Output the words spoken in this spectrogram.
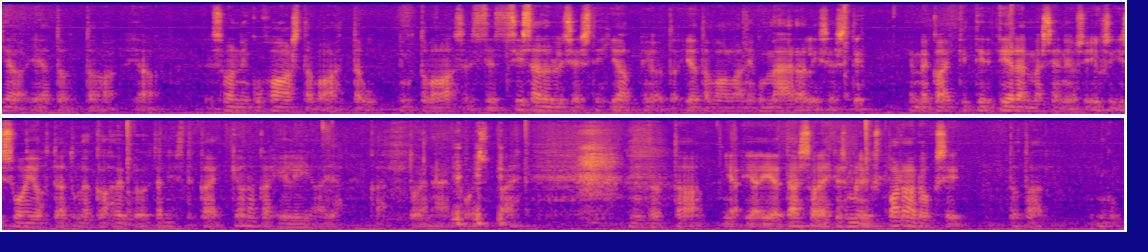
Ja, ja, tota, ja se on niin kuin haastavaa, että niin kuin tavallaan sisällöllisesti ja, ja, ja tavallaan niin kuin määrällisesti. Ja me kaikki tiedämme sen, jos iso johtaja tulee kahvipöytä, niin sitten kaikki on aika hiljaa ja katsoo ja näin poispäin. Niin, tota, ja, ja, ja, tässä on ehkä semmoinen yksi paradoksi tota, niin kuin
